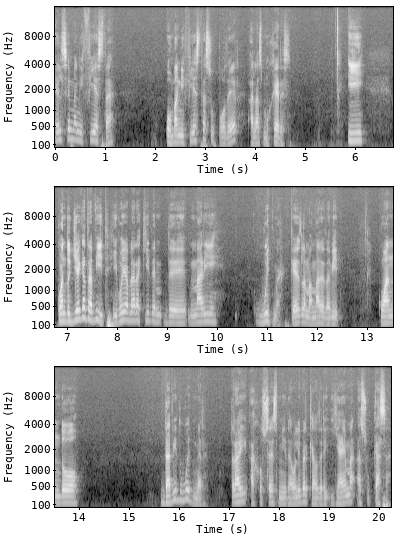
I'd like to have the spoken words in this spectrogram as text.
Él se manifiesta o manifiesta su poder a las mujeres. Y cuando llega David, y voy a hablar aquí de, de Mary Whitmer, que es la mamá de David, cuando David Whitmer trae a José Smith, a Oliver Cowdery y a Emma a su casa,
